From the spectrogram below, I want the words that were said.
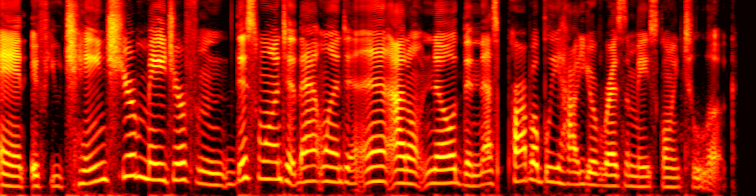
And if you change your major from this one to that one to eh, I don't know, then that's probably how your resume is going to look.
